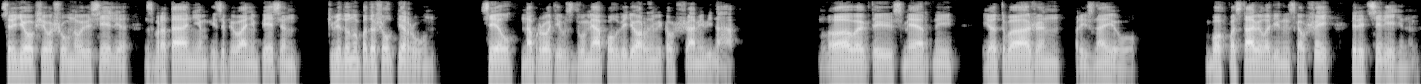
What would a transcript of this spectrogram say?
Среди общего шумного веселья с братанием и запеванием песен к ведуну подошел Перун. Сел напротив с двумя полуведерными ковшами вина. «Ловок ты, смертный, и отважен, признаю». Бог поставил один из ковшей перед Серединым.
